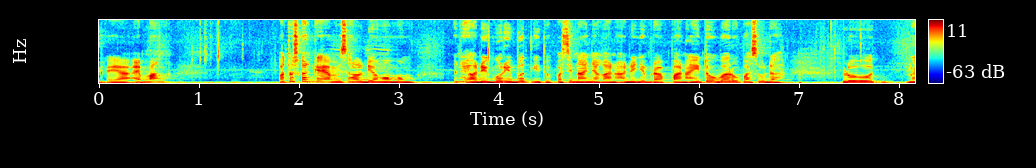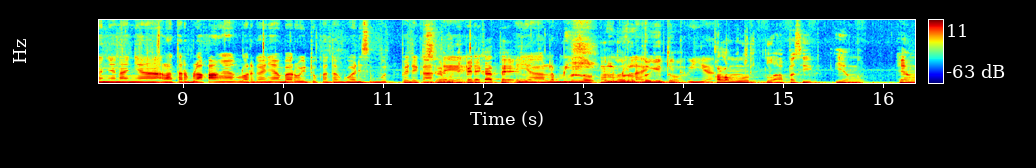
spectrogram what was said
Kayak emang oh, terus kan kayak misal dia ngomong, "Ini adek gue ribut" gitu. Pasti nanya kan, adanya berapa. Nah, itu baru pas udah lu nanya-nanya latar belakangnya keluarganya baru itu kata gue disebut PDKT. Disebut PDKT Iya, lebih menurut, lebih menurut lagi lu gitu, Iya. kalau menurut lu apa sih yang yang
